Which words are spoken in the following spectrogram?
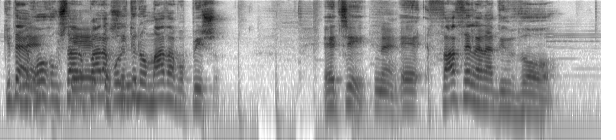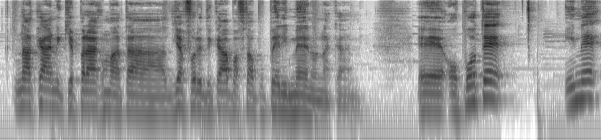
Κοίτα, ναι, εγώ γουστάρω και πάρα το πολύ συν- την ομάδα από πίσω. Έτσι. Ναι. Ε, θα ήθελα να την δω να κάνει και πράγματα διαφορετικά από αυτά που περιμένω να κάνει. Ε, οπότε είναι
